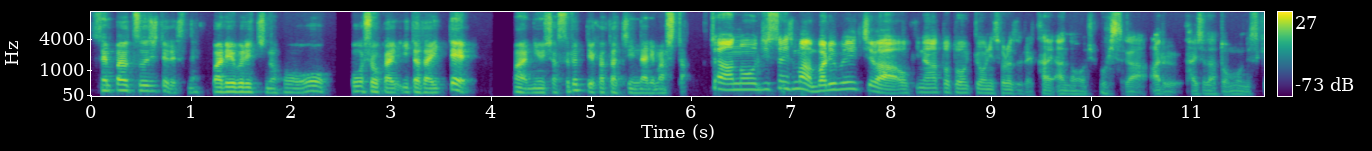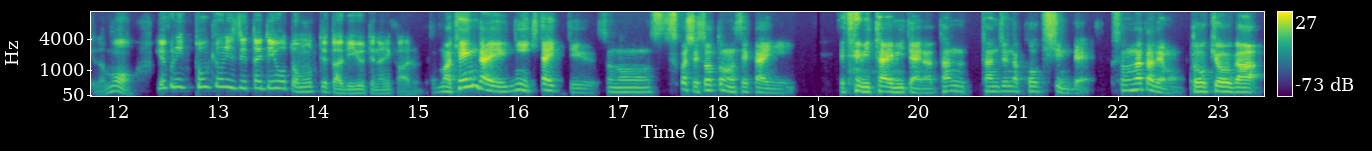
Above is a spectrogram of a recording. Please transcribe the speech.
先輩を通じてですね、バリューブリッジの方をご紹介いただいて、まあ、入社するっていう形になりました。じゃあ、あの実際に、まあ、バリューブリッジは沖縄と東京にそれぞれかいあのオフィスがある会社だと思うんですけども、逆に東京に絶対出ようと思ってた理由って何かあるまあ、県外に行きたいっていう、その少し外の世界に出てみたいみたいな単純な好奇心で、その中でも東京が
